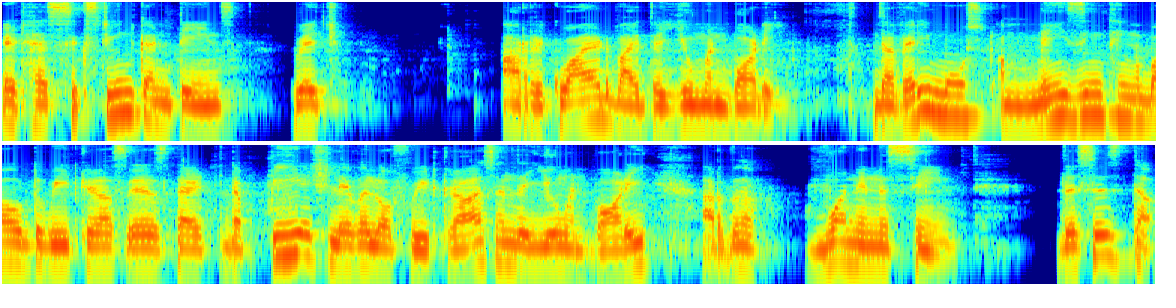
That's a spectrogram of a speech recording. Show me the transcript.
It has 16 contains which are required by the human body. The very most amazing thing about the wheatgrass is that the pH level of wheatgrass and the human body are the one and the same. This is the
